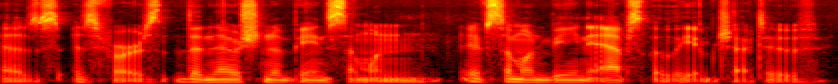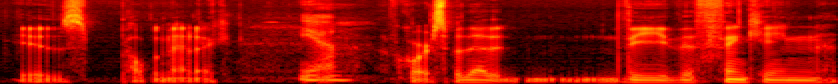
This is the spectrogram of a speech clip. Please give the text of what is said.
as as far as the notion of being someone if someone being absolutely objective is problematic yeah of course but that the the thinking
